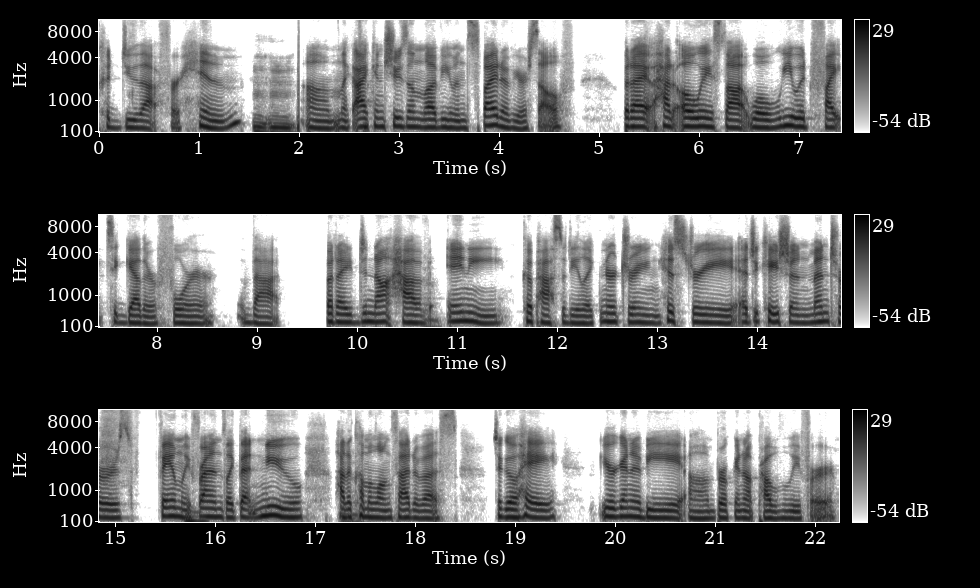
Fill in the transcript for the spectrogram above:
could do that for him. Mm-hmm. Um, like I can choose and love you in spite of yourself. But I had always thought, well, we would fight together for that. But I did not have yeah. any capacity like nurturing, history, education, mentors, family, mm-hmm. friends like that knew how to come alongside of us to go, hey, you're going to be um, broken up probably for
